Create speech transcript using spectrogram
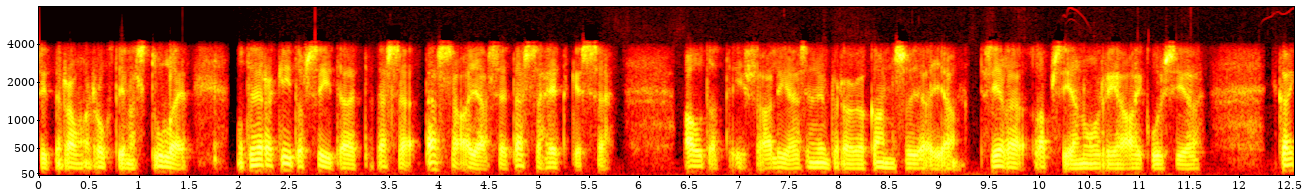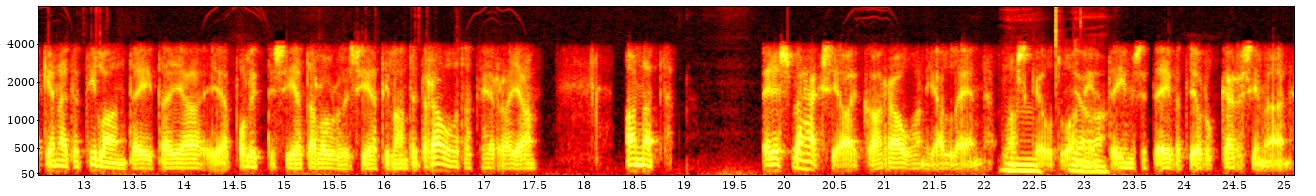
sitten rauhan ruhtinas tulee. Mutta Herra, kiitos siitä, että tässä, tässä ajassa ja tässä hetkessä autat Israelia ja sen ympäröivä kansoja ja siellä lapsia, nuoria, aikuisia – kaikkia näitä tilanteita ja, ja poliittisia ja taloudellisia tilanteita. Rauhoitat Herra ja annat edes vähäksi aikaa rauhan jälleen mm, laskeutua mm, niin, että ihmiset eivät joudu kärsimään,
